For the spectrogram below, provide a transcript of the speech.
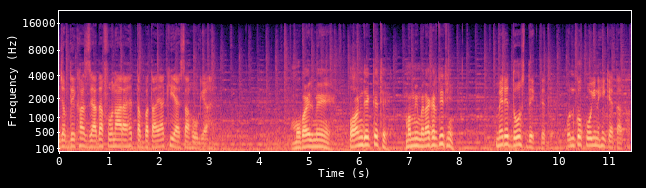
जब देखा ज़्यादा फ़ोन आ रहा है तब बताया कि ऐसा हो गया है। मोबाइल में पॉर्न देखते थे? मम्मी मना करती थी? मेरे दोस्त देखते थे। उनको कोई नहीं कहता था।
